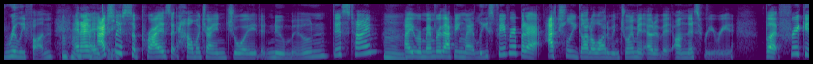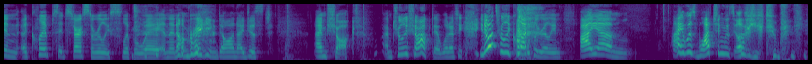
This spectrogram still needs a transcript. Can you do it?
really fun. Mhm, and I'm actually surprised at how much I enjoyed New Moon this time. Mm. I remember that being my least favorite, but I actually got a lot of enjoyment out of it on this reread. But freaking Eclipse, it starts to really slip away. and then on Breaking Dawn, I just, I'm shocked. I'm truly shocked at what I've seen. You know what's really cool, actually, really? I, um, I was watching this other YouTube video.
